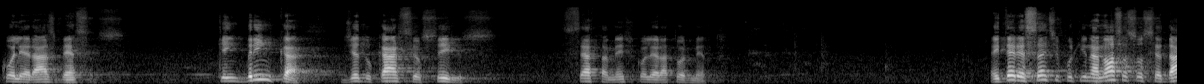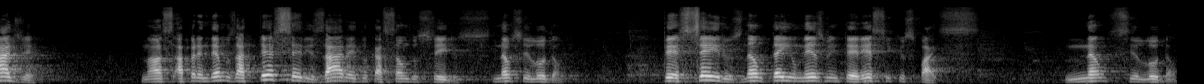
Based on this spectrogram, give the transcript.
colherá as bênçãos. Quem brinca de educar seus filhos, certamente colherá tormento. É interessante porque na nossa sociedade nós aprendemos a terceirizar a educação dos filhos. Não se iludam. Terceiros não têm o mesmo interesse que os pais. Não se iludam.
